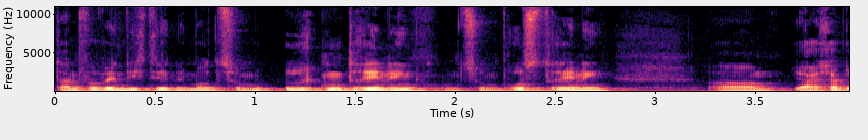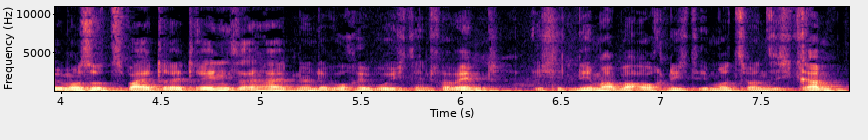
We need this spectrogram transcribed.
dann verwende ich den immer zum Rückentraining und zum Brusttraining. Ähm, ja, ich habe immer so zwei, drei Trainingseinheiten in der Woche, wo ich den verwende. Ich nehme aber auch nicht immer 20 Gramm.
